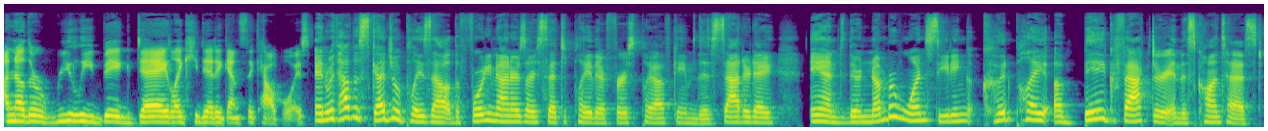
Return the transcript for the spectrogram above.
another really big day like he did against the Cowboys. And with how the schedule plays out, the 49ers are set to play their first playoff game this Saturday, and their number one seeding could play a big factor in this contest,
